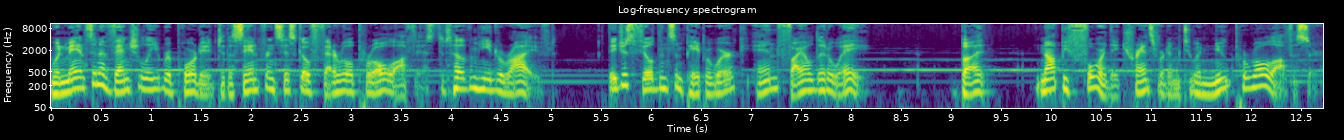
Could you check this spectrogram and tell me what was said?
When Manson eventually reported to the San Francisco Federal Parole Office to tell them he'd arrived, they just filled in some paperwork and filed it away. But not before they transferred him to a new parole officer.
